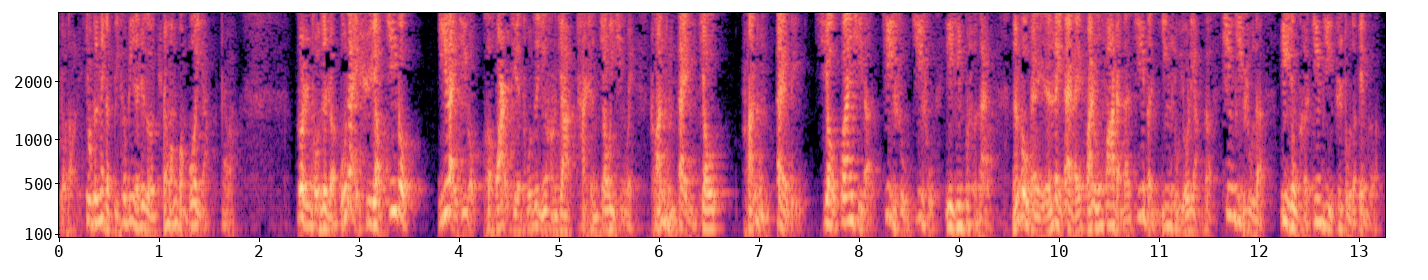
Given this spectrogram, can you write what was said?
有道理，就跟那个比特币的这个全网广播一样，知道吧？个人投资者不再需要机构依赖机构和华尔街投资银行家产生交易行为，传统代理交传统代理交关系的技术基础已经不存在了。能够给人类带来繁荣发展的基本因素有两个：新技术的应用和经济制度的变革。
